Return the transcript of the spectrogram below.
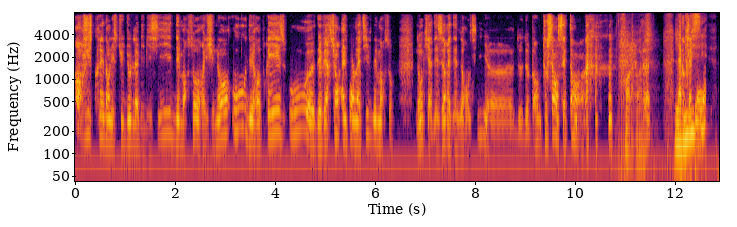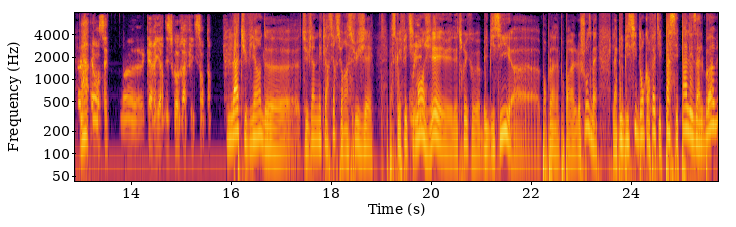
enregistrer dans les studios de la BBC des morceaux originaux ou des reprises ou euh, des versions alternatives des morceaux. Donc il y a des heures et des heures aussi euh, de, de bande, tout ça en sept ans. Hein. Oh la BBC. Ah, en cette euh, carrière discographique 100 ans. là, tu viens de, tu viens de m'éclaircir sur un sujet. Parce qu'effectivement, Oui. j'ai des trucs euh, BBC, euh, pour plein, pour pas mal de choses, mais la BBC, donc, en fait, ils passaient pas les albums,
